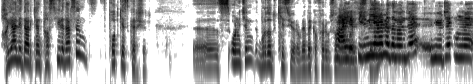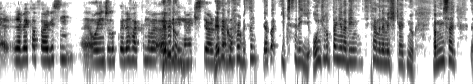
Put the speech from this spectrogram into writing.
Hayal ederken tasvir edersem podcast karışır. Ee, onun için burada kesiyorum. Rebecca Ferguson. Hayır filmi yermeden önce e, Hugh Jackman ve Rebecca Ferguson e, oyunculukları hakkında böyle övgü Rebecca, dinlemek istiyorum. Rebecca senden. Ferguson ya ben, ikisi de iyi. Oyunculuktan yana benim hemen hemen şikayetim yok. Ya misal e,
